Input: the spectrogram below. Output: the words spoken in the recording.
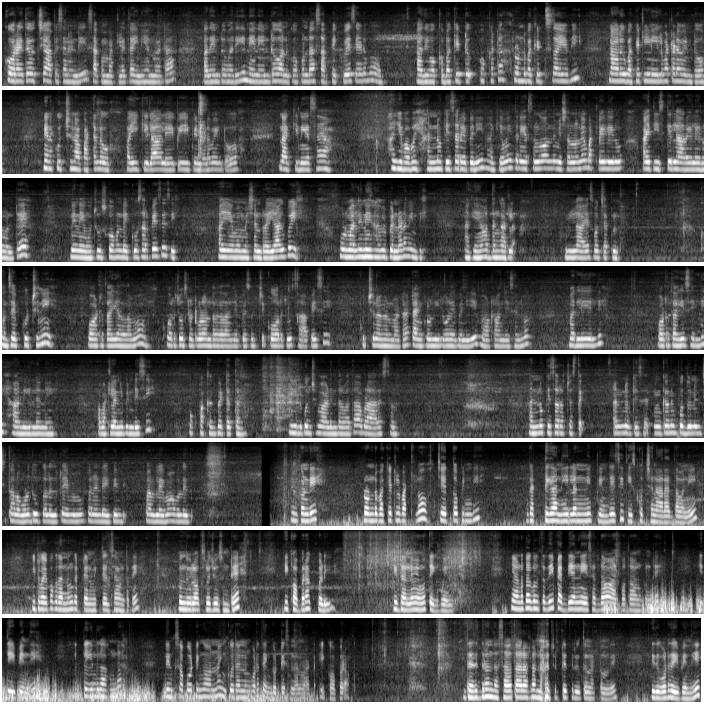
కూర అయితే వచ్చి ఆపేసానండి. సగం బట్టలు అయితే అయినాయి అనమాట అదేంటో మరి నేనేంటో అనుకోకుండా సర్ఫ్ ఎక్కువ వేసేయడము అది ఒక బకెట్ ఒకట రెండు బకెట్స్ అయ్యేవి నాలుగు బకెట్లు నీళ్ళు పట్టడం ఏంటో. నేను కూర్చున్న బట్టలు పైకి ఇలా లేపి పిండడం ఏంటో. నాకు నీరస అయ్యో బాబాయ్ అన్నీ ఒకేసారి అయిపోయినాయి. నాకేమో ఇంత నీరసంగా ఉంది. మిషన్లోనే బట్టలు వేయలేను అవి తీసుకెళ్ళి ఆరేయలేను అంటే నేనేమో చూసుకోకుండా ఎక్కువ సర్ఫ్ వేసేసి అయ్యేమో మిషన్ డ్రై ఆగిపోయి ఇప్పుడు మళ్ళీ నేను అవి పిండడం ఏంటి? నాకేం అర్థం కావట్లే. ఫుల్ ఆయాసం వచ్చేస్తుంది. కొంతసేపు కూర్చుని వాటర్ తాగి వెళ్దాము. కూర చూసినట్టు కూడా ఉంటుంది కదా అని చెప్పేసి వచ్చి కూర చూసి ఆపేసి కూర్చున్నాను అనమాట ట్యాంక్లో నీళ్ళు కూడా అయిపోయినాయి. మోటార్ ఆన్ చేశాను. మళ్ళీ వెళ్ళి వాటర్ తాగేసి వెళ్ళి ఆ నీళ్ళని ఆ బట్టలన్నీ పిండేసి ఒక పక్కకు పెట్టేస్తాను. నీళ్ళు కొంచెం వాడిన తర్వాత అప్పుడు ఆరేస్తాను. అన్నీ ఒకేసారి వచ్చేస్తాయి. అన్నీ ఒకేసారి. ఇంకా నేను పొద్దున్నుంచి తల కూడా దూకోలేదు. టైం ఏమో పన్నెండు అయిపోయింది. పనులేమో అవ్వలేదు. ఇవ్వకండి రెండు బకెట్ల బట్టలు చేత్తో పిండి గట్టిగా నీళ్ళన్నీ పిండేసి తీసుకొచ్చాను ఆరేద్దామని. ఇటువైపు ఒక దండం కట్టాను మీకు తెలిసే ఉంటుంది. ముందు బ్లాక్స్లో చూసుంటే ఈ కొబ్బరాకు పడి ఈ దండం ఏమో తెగిపోయింది. ఎండ తగులుతుంది పెద్ద అన్నీ వేసేద్దాం ఆరిపోతాం అనుకుంటే ఇది తెగిపోయింది. ఇది తెగింది కాకుండా దీనికి సపోర్టింగ్గా ఉన్న ఇంకో దండం కూడా తెగొట్టేసింది అనమాట ఈ కొబ్బరాకు. దరిద్రం దశావతారాల్లో నా చుట్టే తిరుగుతున్నట్టుంది. ఇది కూడా తెగిపోయింది.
